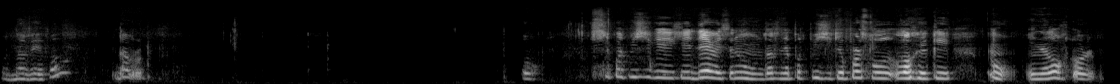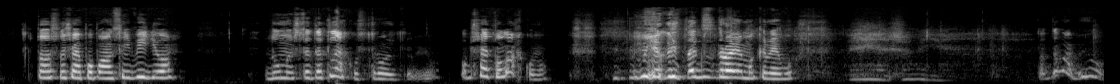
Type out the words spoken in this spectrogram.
Одна випала? Добре. Всі підписчики, які дивляться, ну, навіть не підписчики, а просто лох, який, ну, і не лох теж. Хто случайно попав на це відео, думає, що це так легко строїти. Ну, взагалі то легко, ну. Ми якось так строїмо криво. Що мені? Та давай бігом.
